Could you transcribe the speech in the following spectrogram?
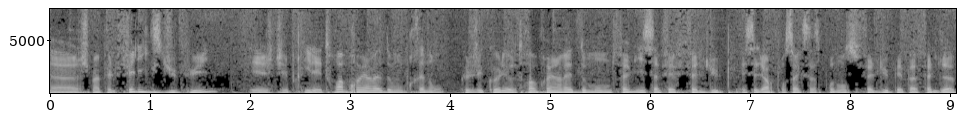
Euh, je m'appelle Félix Dupuis et j'ai pris les trois premières lettres de mon prénom que j'ai collé aux trois premières lettres de mon nom de famille. Ça fait Feldup et c'est d'ailleurs pour ça que ça se prononce Feldup et pas Feldup.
